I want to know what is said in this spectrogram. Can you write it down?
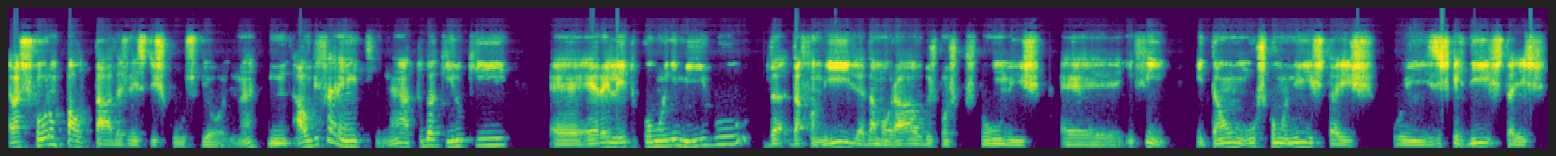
elas foram pautadas nesse discurso de ódio, né? Ao diferente, né? A tudo aquilo que é, era eleito como inimigo da, da, família, da moral, dos bons costumes, é, enfim. Então, os comunistas, os esquerdistas,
